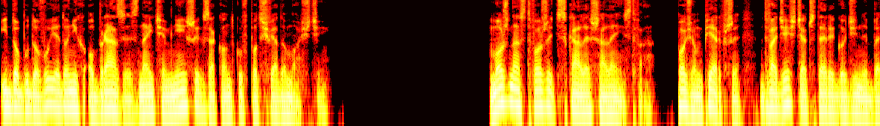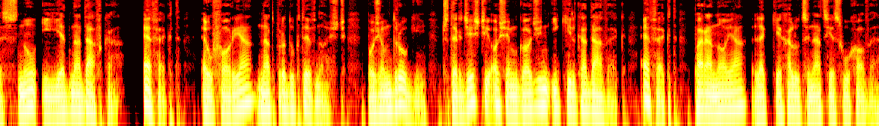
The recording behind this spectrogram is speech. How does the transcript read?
i dobudowuje do nich obrazy z najciemniejszych zakątków podświadomości. Można stworzyć skalę szaleństwa. Poziom pierwszy, 24 godziny bez snu i jedna dawka. Efekt, euforia, nadproduktywność. Poziom drugi, 48 godzin i kilka dawek. Efekt, paranoja, lekkie halucynacje słuchowe.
